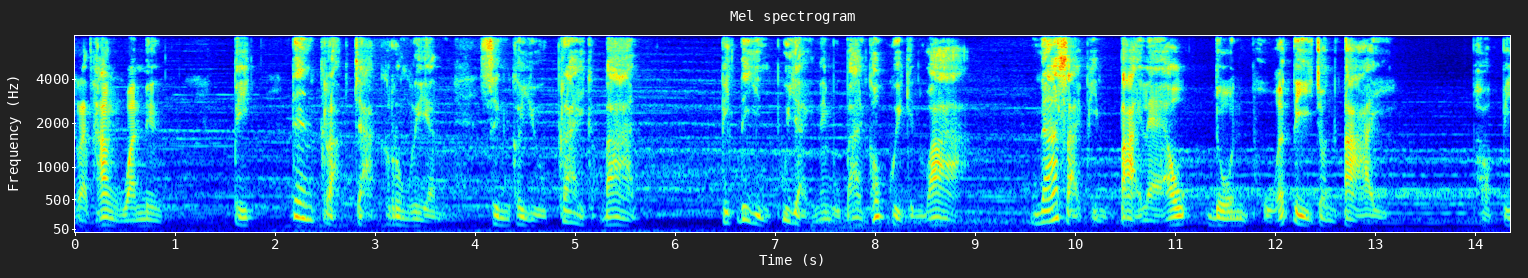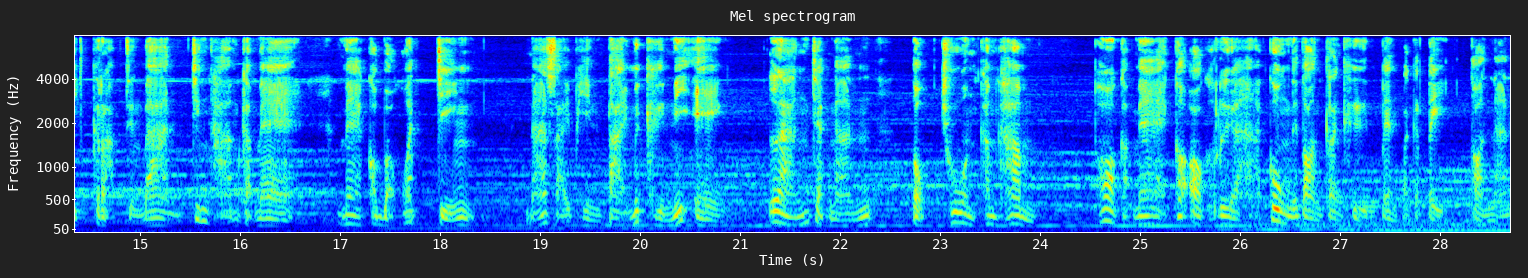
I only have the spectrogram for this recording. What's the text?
กระทั่งวันหนึ่ง ปิ๊กเดินกลับจากโรงเรียน ซึ่งก็อยู่ใกล้กับบ้าน ปิ๊กได้ยินผู้ใหญ่ในหมู่บ้านเขาคุยกันว่าน้าสายพินตายแล้ว โดนผัวตีจนตาย พอปิ๊กกลับถึงบ้านจึงถามกับแม่ แม่ก็บอกว่าจริงน้าสายพินตายเมื่อคืนนี้เอง หลังจากนั้นตกช่วงค่ำๆพ่อกับแม่ก็ออกเรือหากุ้งในตอนกลางคืนเป็นปกติ ตอนนั้น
